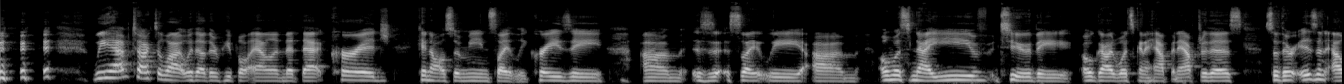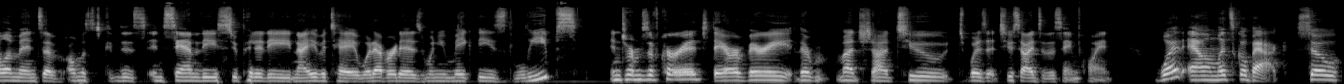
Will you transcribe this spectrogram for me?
we have talked a lot with other people, Alan, that that courage can also mean slightly crazy, um, slightly um, almost naive to the, oh God, what's going to happen after this? So there is an element of almost this insanity, stupidity, naivete, whatever it is, when you make these leaps in terms of courage. They are very, they're much uh, two, what is it, two sides of the same coin. What, Alan, let's go back. So,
